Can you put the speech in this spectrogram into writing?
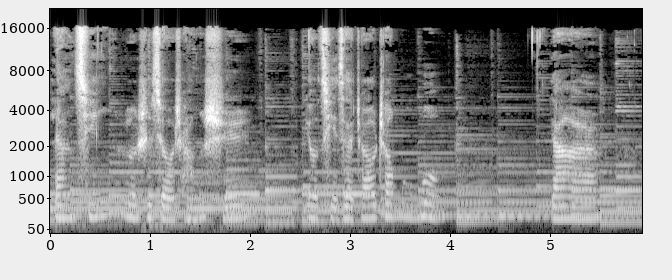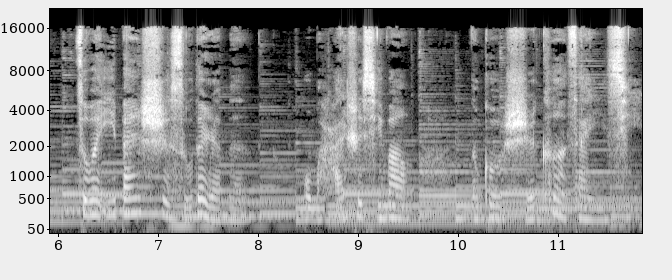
两情若是久长时，又岂在朝朝暮暮？然而，作为一般世俗的人们，我们还是希望能够时刻在一起。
